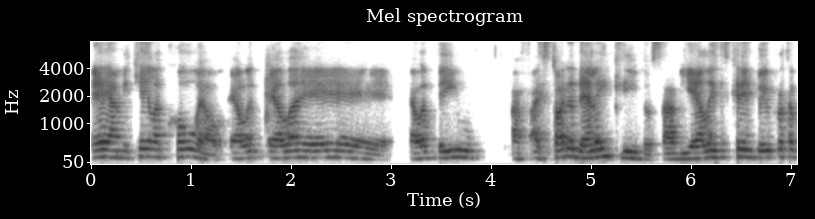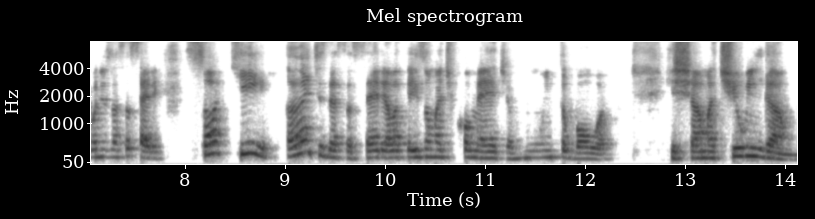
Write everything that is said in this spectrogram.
É, a Michaela Cowell. Ela, ela é... Ela veio... A, a, história dela é incrível, sabe? E ela escreveu e protagonizou essa série. Só que, antes dessa série, ela fez uma de comédia muito boa, que chama Chewing Gum.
